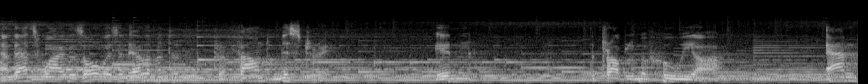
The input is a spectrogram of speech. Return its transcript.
And that's why there's always an element of profound mystery in the problem of who we are. And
